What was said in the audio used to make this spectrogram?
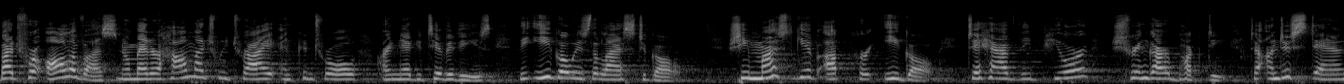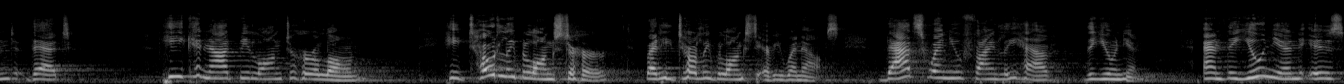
But for all of us, no matter how much we try and control our negativities, the ego is the last to go. She must give up her ego to have the pure Shringar Bhakti, to understand that he cannot belong to her alone. He totally belongs to her, but he totally belongs to everyone else. That's when you finally have the union. And the union is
